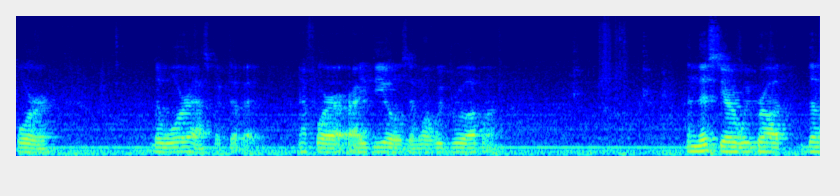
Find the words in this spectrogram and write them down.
for the war aspect of it, and for our ideals and what we grew up on. And this year we brought the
